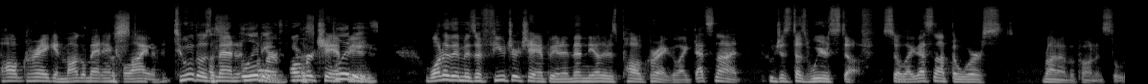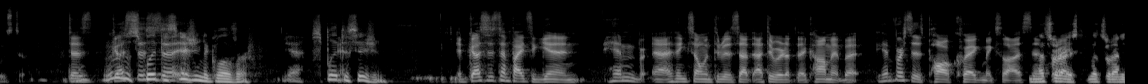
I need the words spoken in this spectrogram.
Paul Craig, and Magomed Ankalaev. Two of those men splitty, are former champions. One of them is a future champion, and then the other is Paul Craig. Like that's not who just does weird stuff. So like that's not the worst run of opponents to lose to. Does It was a Gustus, split uh, decision to Glover. yeah. Split Yeah. decision. if Gustafsson fights again, him, I think someone threw this up. I threw it up in the comment, but him versus Paul Craig makes a lot of sense. That's what I that's what I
